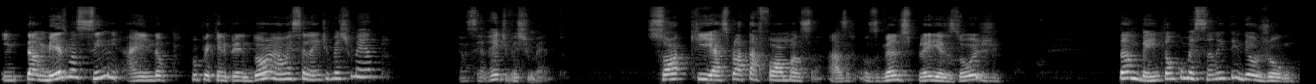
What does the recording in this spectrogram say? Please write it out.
Então, mesmo assim, ainda para o pequeno empreendedor é um excelente investimento. É um excelente investimento. Só que as plataformas, as- os grandes players hoje, também estão começando a entender o jogo.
